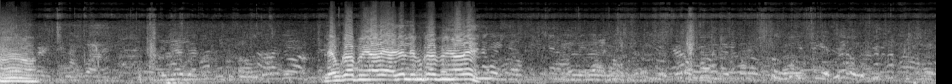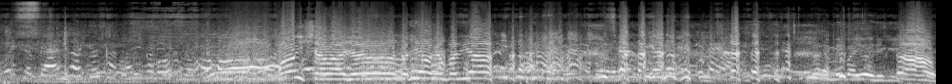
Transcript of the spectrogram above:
ਹਾਂ ਲਿਮਕਾ ਪੀਣ ਵਾਲੇ ਆ ਲਿਮਕਾ ਪੀਣ ਵਾਲੇ ਓਏ ਸ਼ਾਬਾਸ਼ ਵਧੀਆ ਹੋ ਗਿਆ ਵਧੀਆ ਮੰਮੀ ਪਾਈ ਹੋਈ ਸੀਗੀ ਆਹੋ,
